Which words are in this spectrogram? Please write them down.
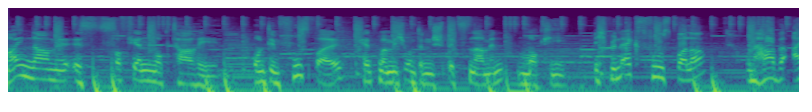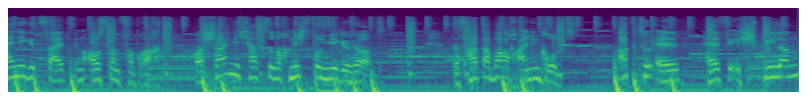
Mein Name ist Sofian Mokhtari und im Fußball kennt man mich unter dem Spitznamen Moki. Ich bin Ex-Fußballer und habe einige Zeit im Ausland verbracht. Wahrscheinlich hast du noch nicht von mir gehört. Das hat aber auch einen Grund. Aktuell helfe ich Spielern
